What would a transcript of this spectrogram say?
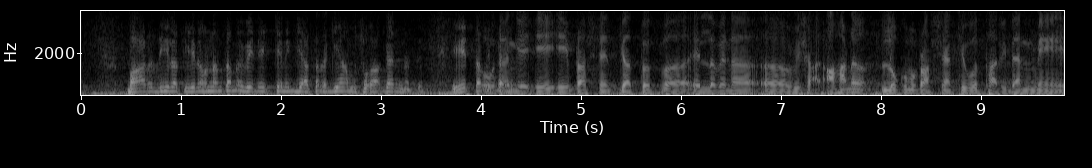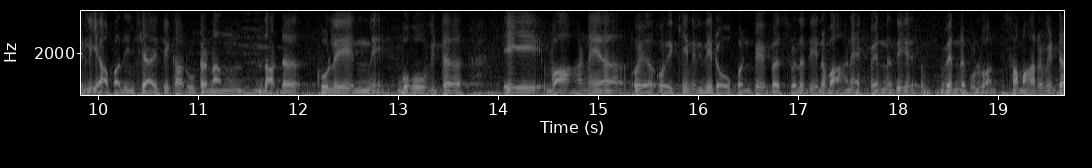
බාරදීල තියෙනවන තම වෙනෙක් කෙනෙක් අතර ගහම සොයාගන්නද. ඒත් දන්ගේ ඒ ඒ ප්‍රශ්නයත් ගත්තොත් එල්ල වෙන අහන ලොකුම ප්‍රශ්නයක් කිවත් හරි දැන් මේ ලියාපදිංචි අයිතිකරුට නම් දඩ කොලේ එන්නේ. බොහෝ විට ඒ වාහනය ඔය ඔය කියන විදිට ඕපන් පේපස් වල තියෙන වාහනයක් වෙන්න වෙන්න පුළුවන්. සමහර විට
